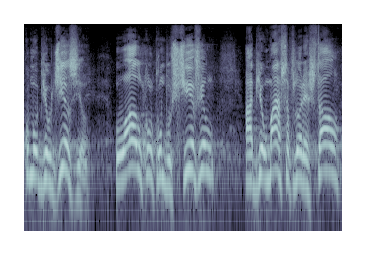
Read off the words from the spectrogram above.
como o biodiesel, o álcool combustível, a biomassa florestal,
